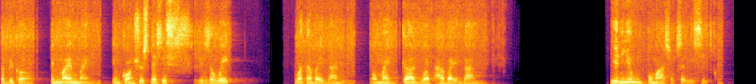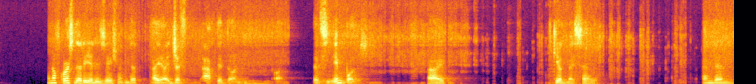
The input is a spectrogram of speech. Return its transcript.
sabi ko, in my mind, yung consciousness is, is awake. What have I done? Oh my God, what have I done? Yun yung pumasok sa isip ko. And of course, the realization that I, I just acted on that's the impulse. I killed myself. And then,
